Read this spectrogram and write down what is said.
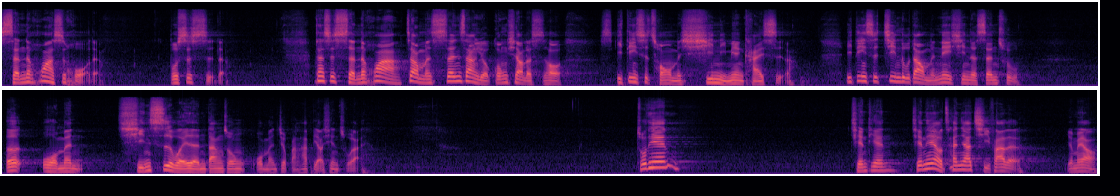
神的话是活的，不是死的。但是神的话在我们身上有功效的时候。一定是从我们心里面开始了，一定是进入到我们内心的深处，而我们行事为人当中，我们就把它表现出来。昨天、前天、前天有参加启发的，有没有？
